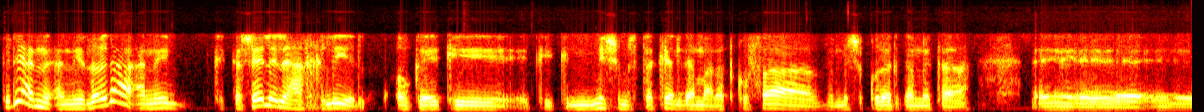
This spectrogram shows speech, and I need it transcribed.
תראי, אני, אני לא יודע, אני, קשה לי להכליל, אוקיי? כי, כי, כי מי שמסתכל גם על התקופה ומי שקורא גם את ה... אה, אה,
